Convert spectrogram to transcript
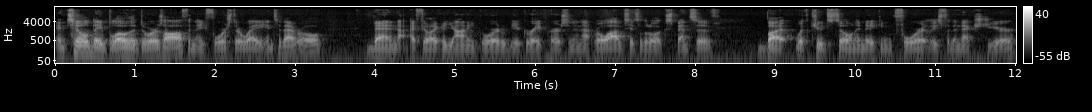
until they blow the doors off and they force their way into that role, then I feel like a Yanni Gourde would be a great person in that role. Obviously, it's a little expensive, but with Coots still only making four at least for the next year,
